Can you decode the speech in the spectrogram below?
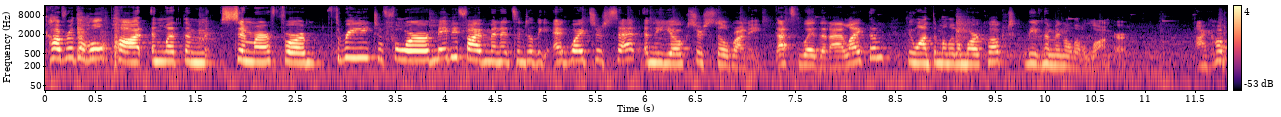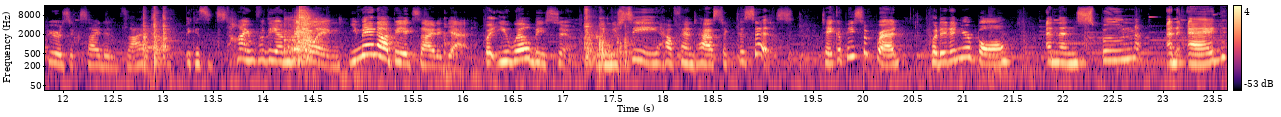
Cover the whole pot and let them simmer for three to four, maybe five minutes until the egg whites are set and the yolks are still runny. That's the way that I like them. If you want them a little more cooked, leave them in a little longer. I hope you're as excited as I am because it's time for the unveiling. You may not be excited yet, but you will be soon when you see how fantastic this is. Take a piece of bread, put it in your bowl, and then spoon an egg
